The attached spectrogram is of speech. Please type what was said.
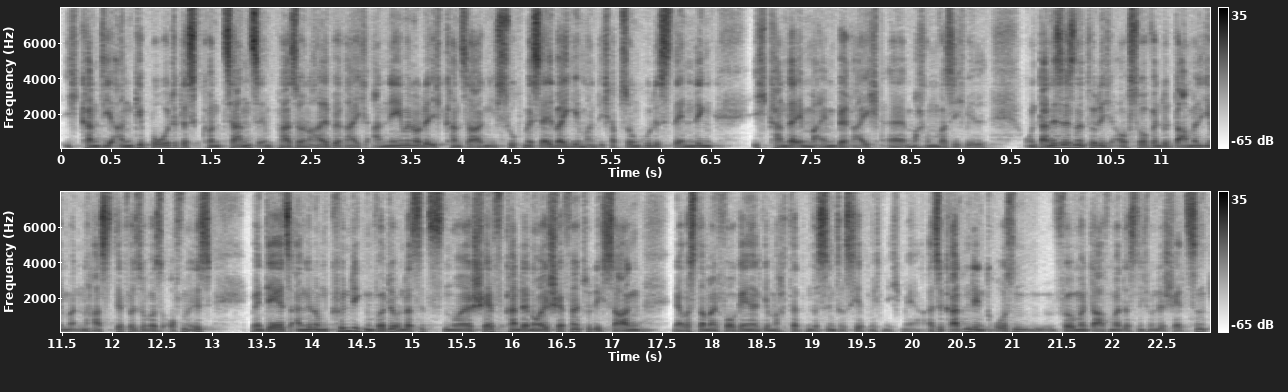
Ich kann die Angebote des Konzerns im Personalbereich annehmen oder ich kann sagen, ich suche mir selber jemand. Ich habe so ein gutes Standing, ich kann da in meinem Bereich äh, machen, was ich will. Und dann ist es natürlich auch so, wenn du da mal jemanden hast, der für sowas offen ist, wenn der jetzt angenommen kündigen würde und da sitzt ein neuer Chef, kann der neue Chef natürlich sagen, ja, was da mein Vorgänger gemacht hat, das interessiert mich nicht mehr. Also gerade in den großen Firmen darf man das nicht unterschätzen.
